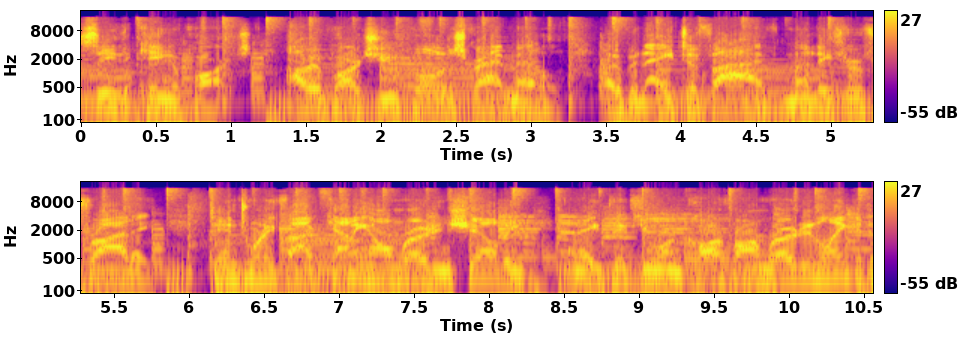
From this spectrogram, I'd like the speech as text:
See the king of parts. Auto Parts U-Pull and Scrap Metal. Open 8 to 5, Monday through Friday. 1025 County Home Road in Shelby and 851 Car Farm Road in Lincoln.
